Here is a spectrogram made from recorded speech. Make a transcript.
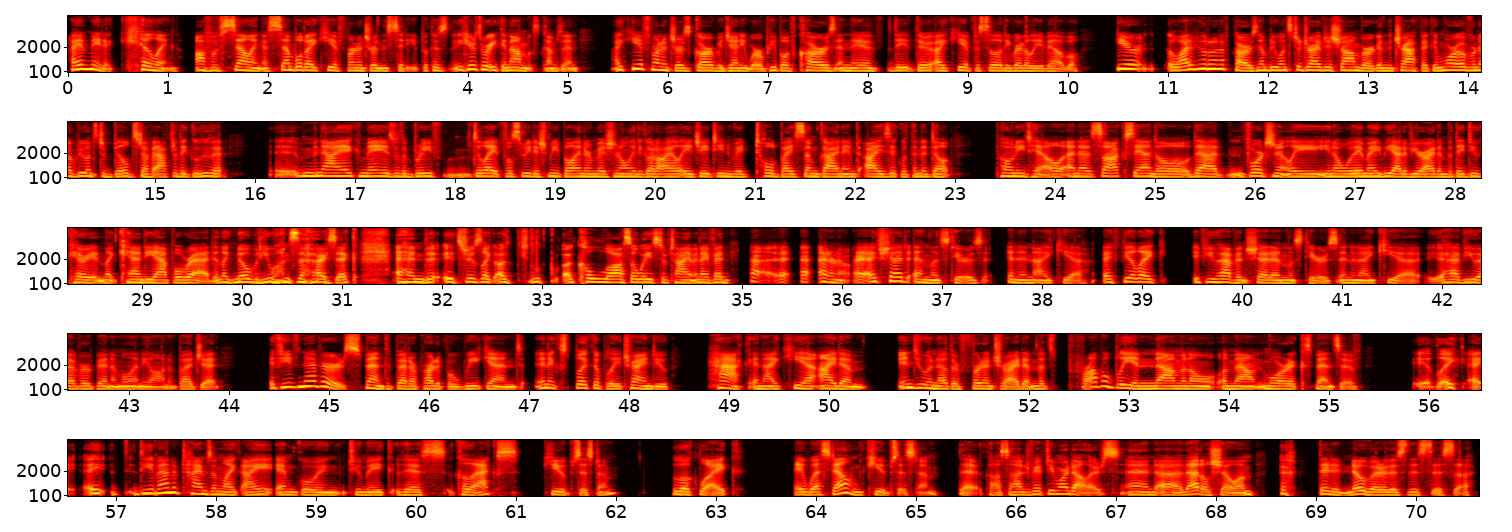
I have made a killing off of selling assembled IKEA furniture in the city because here's where economics comes in. IKEA furniture is garbage anywhere. People have cars and they have the, the IKEA facility readily available. Here, a lot of people don't have cars. Nobody wants to drive to Schaumburg in the traffic. And moreover, nobody wants to build stuff after they go through that uh, maniac maze with a brief, delightful Swedish meatball intermission, only to go to aisle H18 and be told by some guy named Isaac with an adult ponytail and a sock sandal that unfortunately, you know, they may be out of your item, but they do carry it in like candy apple red. And like nobody wants that, Isaac. And it's just like a, a colossal waste of time. And I've had, I, I, I don't know, I've shed endless tears in an IKEA. I feel like if you haven't shed endless tears in an IKEA, have you ever been a millennial on a budget? If you've never spent the better part of a weekend inexplicably trying to hack an IKEA item into another furniture item that's probably a nominal amount more expensive, it, like I, I, the amount of times I'm like, I am going to make this Kallax cube system look like a West Elm cube system that costs 150 more dollars, and uh, that'll show them they didn't know better. This this this uh,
